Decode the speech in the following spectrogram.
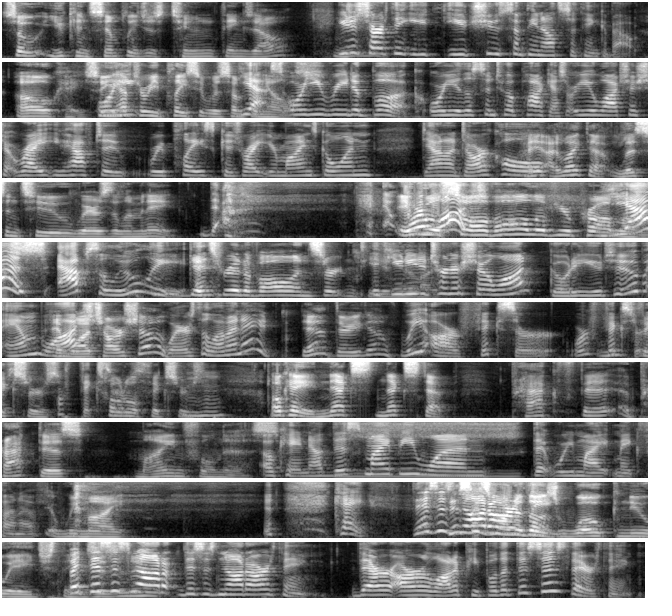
So you can simply just tune things out. You just start thinking you, you choose something else to think about. Oh, okay, so Or you have to replace it with something Yes, else. or you read a book, or you listen to a podcast, or you watch a show. Right, you have to replace because right, your mind's going down a dark hole. I, I like that. Listen to "Where's the Lemonade." It will watch. solve all of your problems. Yes, absolutely. gets And rid of all uncertainty. if you need to turn a show on, go to YouTube and watch. and watch our show. Where's the lemonade? Yeah, there you go. We are fixer. We're fixers. Fixers, We're fixers. total fixers. Mm-hmm. Okay, next next step, uh, practice mindfulness. Okay, now this might be one that we might make fun of. we might. Okay, this is not our thing. This not is one of thing. those woke new age things. But this is isn't it? not this is not our thing. There are a lot of people that this is their thing.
